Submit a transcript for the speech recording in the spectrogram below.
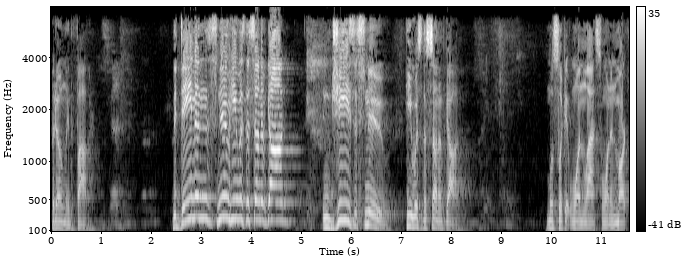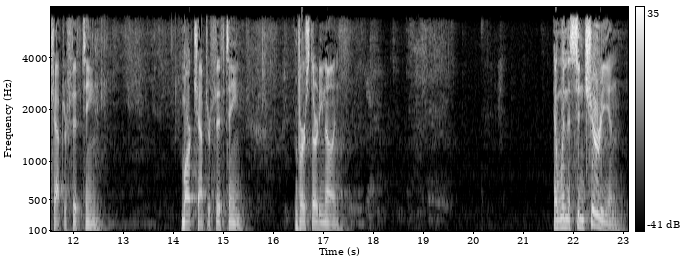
but only the Father. The demons knew he was the Son of God, and Jesus knew he was the Son of God. Let's look at one last one in Mark chapter 15. Mark chapter 15, verse 39. And when the centurion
